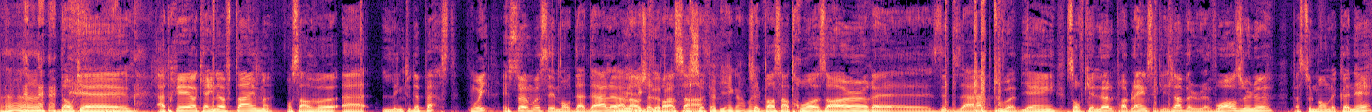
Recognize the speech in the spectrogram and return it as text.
Ah, ah. Donc, euh, après Ocarina of Time, on s'en va à Link to the Past. Oui. Et ça, moi, c'est mon dada. Là. Oui, Alors, je le passe ça en... se fait bien quand même. Je le passe en trois heures, euh, zip zap, tout va bien. Sauf que là, le problème, c'est que les gens veulent le voir, ce jeu-là, parce que tout le monde le connaît.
